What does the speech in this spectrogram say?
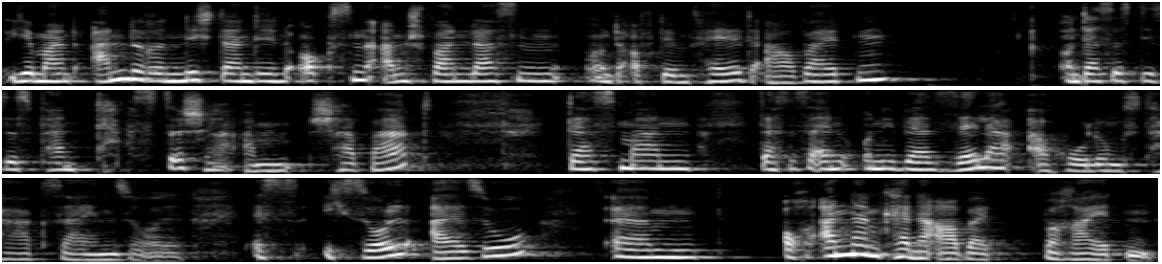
jemand anderen nicht dann den Ochsen anspannen lassen und auf dem Feld arbeiten. Und das ist dieses Fantastische am Schabbat, dass man, dass es ein universeller Erholungstag sein soll. Es, ich soll also ähm, auch anderen keine Arbeit bereiten.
